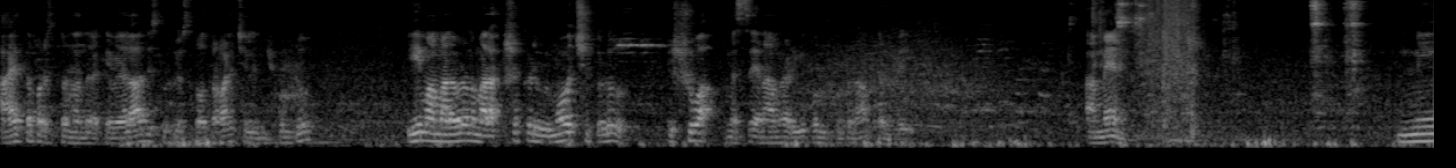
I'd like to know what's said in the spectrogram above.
ఆయత్తపరుస్తున్నందులకి వేలాది స్థుతుల స్తోత్రాలు చెల్లించుకుంటూ ఈ మా మనవలను మా రక్షకుడు విమోచకుడు విశ్వ మెస్సే నామని అడిగి పొందుకుంటున్నాం తండ్రి. అమెన్ నీ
